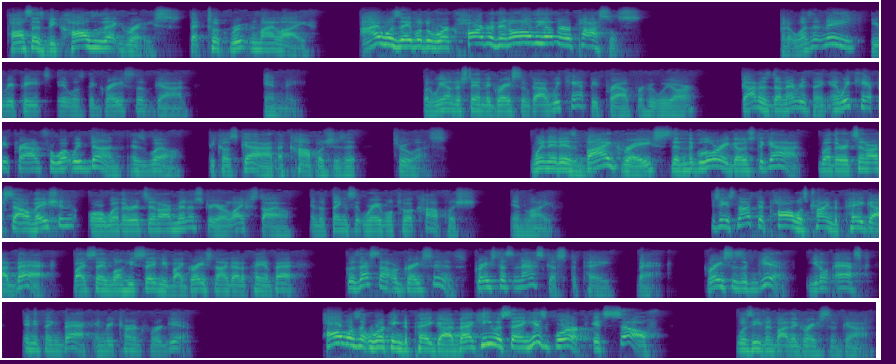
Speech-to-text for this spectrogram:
Paul says, Because of that grace that took root in my life, I was able to work harder than all the other apostles. But it wasn't me, he repeats, it was the grace of God in me. When we understand the grace of God, we can't be proud for who we are. God has done everything, and we can't be proud for what we've done as well, because God accomplishes it through us. When it is by grace, then the glory goes to God, whether it's in our salvation or whether it's in our ministry our lifestyle and the things that we're able to accomplish in life. You see, it's not that Paul was trying to pay God back by saying, well, he saved me by grace, now I got to pay him back. Because that's not what grace is. Grace doesn't ask us to pay back. Grace is a gift. You don't ask anything back in return for a gift. Paul wasn't working to pay God back. He was saying his work itself was even by the grace of God.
